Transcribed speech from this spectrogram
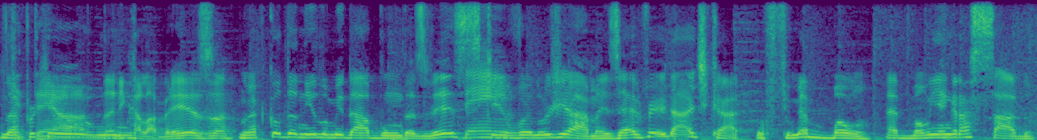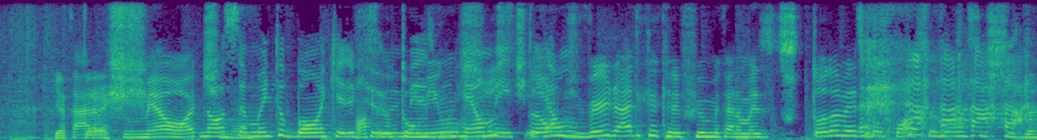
Não é Que porque tem a eu, Dani Calabresa. Não é porque o Danilo me dá a bunda às vezes Tem. que eu vou elogiar, mas é verdade, cara. O filme é bom. É bom e é engraçado. E é Cara, o trash. filme é ótimo. Nossa, é muito bom aquele Nossa, filme eu tomei mesmo, um realmente. E sustão é um- de verdade com aquele filme, cara, mas toda vez que eu posso eu dou uma assistida.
